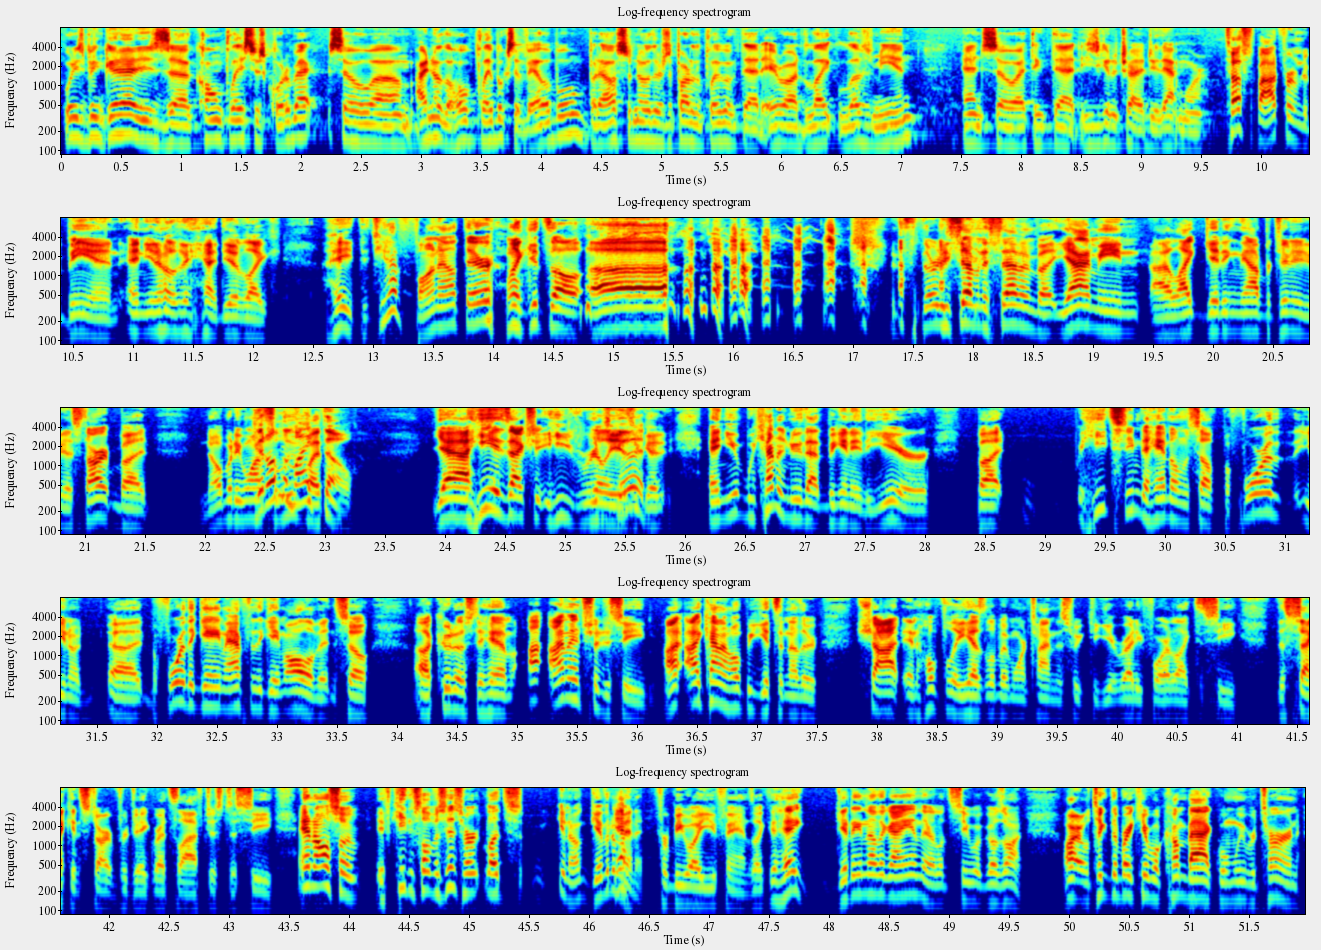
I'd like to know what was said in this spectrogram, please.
what he's been good at is uh, calling plays to his quarterback. So um, I know the whole playbook's available, but I also know there's a part of the playbook that A-Rod like loves me in, and so I think that he's going to try to do that more. Tough spot for him to be in, and you know the idea of like, hey, did you have fun out there? Like it's all uh, it's thirty-seven to seven, but yeah, I mean, I like getting the opportunity to start, but nobody wants Good on to the lose mic by though. Yeah, he is actually. He really He's is a good. good. And you, we kind of knew that at the beginning of the year, but he seemed to handle himself before, you know, uh, before the game, after the game, all of it. And so, uh, kudos to him. I, I'm interested to see. I, I kind of hope he gets another shot, and hopefully he has a little bit more time this week to get ready for it. I'd like to see the second start for Jake Retzlaff just to see. And also, if Kedon Slovis is hurt, let's you know give it a Yeah. minute for BYU fans. Like, hey, getting another guy in there. Let's see what goes on. All right, we'll take the break here. We'll come back when we return.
